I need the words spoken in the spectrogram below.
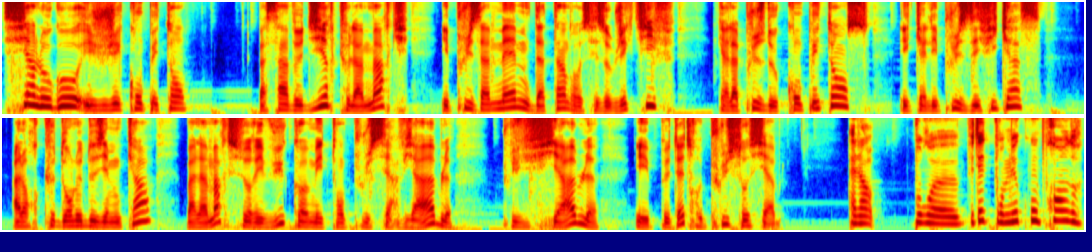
si un logo est jugé compétent, ça veut dire que la marque est plus à même d'atteindre ses objectifs, qu'elle a plus de compétences et qu'elle est plus efficace. Alors que dans le deuxième cas, bah, la marque serait vue comme étant plus serviable, plus fiable et peut-être plus sociable. Alors, pour euh, peut-être pour mieux comprendre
